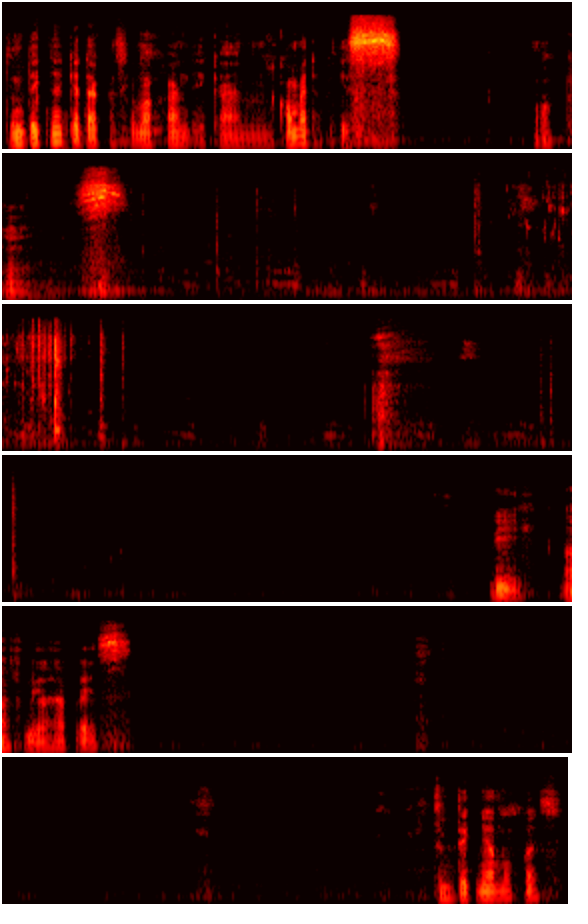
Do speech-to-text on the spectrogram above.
Centiknya kita kasih makan ikan komet ya guys Wih, langsung dilahap guys. Jentik nyamuk guys.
